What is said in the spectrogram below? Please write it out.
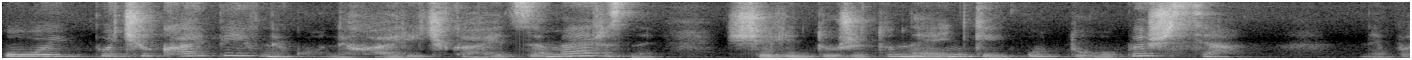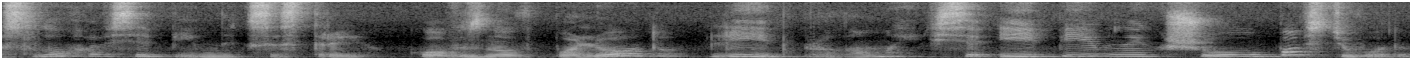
Ой, почекай, півнику, нехай річка геть замерзне, ще лід дуже тоненький, утопишся. Не послухався півник сестри, ковзнув по льоду, лід проломився, і півник шов повстю воду.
